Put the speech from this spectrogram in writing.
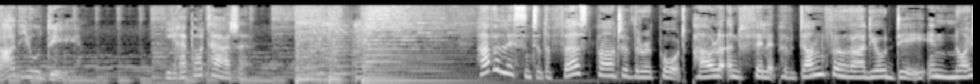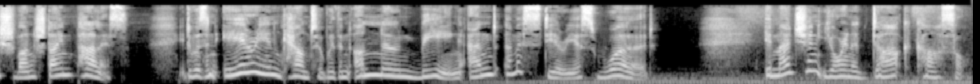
Radio D. Die Reportage. Have a listen to the first part of the report Paula and Philip have done for Radio D in Neuschwanstein Palace. It was an eerie encounter with an unknown being and a mysterious word. Imagine you're in a dark castle.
